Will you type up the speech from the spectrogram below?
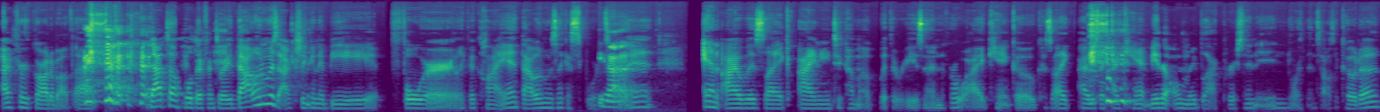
I forgot about that. That's a whole different story. That one was actually going to be for like a client. That one was like a sports yeah. client. And I was like, I need to come up with a reason for why I can't go. Cause like I was like, I can't be the only black person in North and South Dakota.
